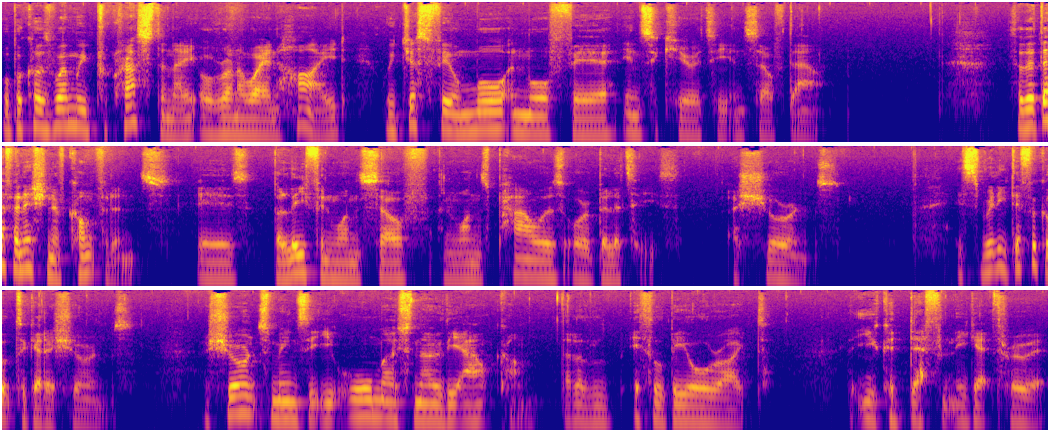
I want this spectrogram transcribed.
Well, because when we procrastinate or run away and hide, we just feel more and more fear, insecurity, and self doubt. So, the definition of confidence is belief in oneself and one's powers or abilities, assurance. It's really difficult to get assurance. Assurance means that you almost know the outcome, that it'll, it'll be all right, that you could definitely get through it.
